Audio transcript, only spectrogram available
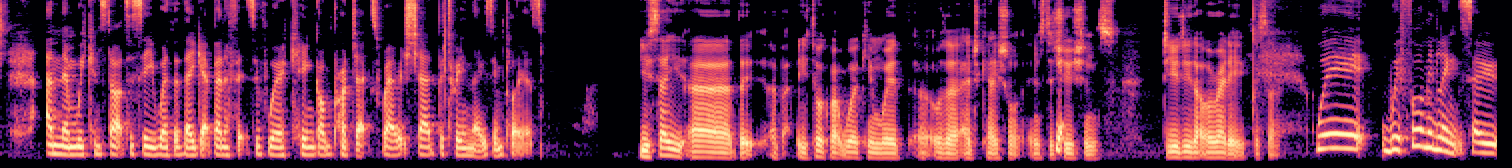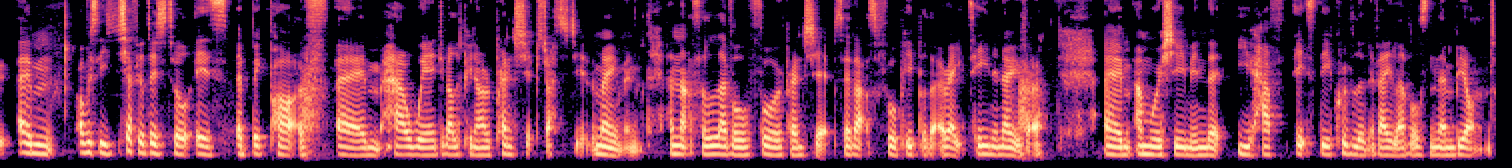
and then we can start to see whether they get benefits of working on projects where it's shared between those employers. You say uh, that you talk about working with uh, other educational institutions. Yeah. Do you do that already? That... We're we're forming links. So um, obviously, Sheffield Digital is a big part of um, how we're developing our apprenticeship strategy at the moment, and that's a level four apprenticeship. So that's for people that are eighteen and over, um, and we're assuming that you have it's the equivalent of A levels and then beyond.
